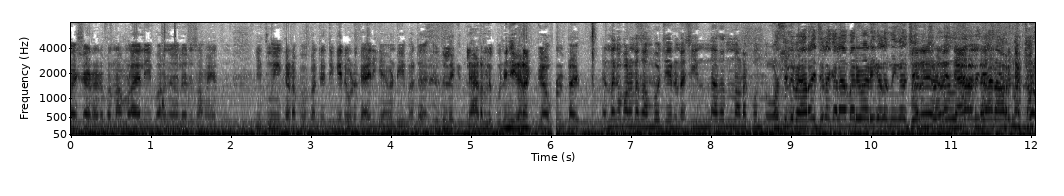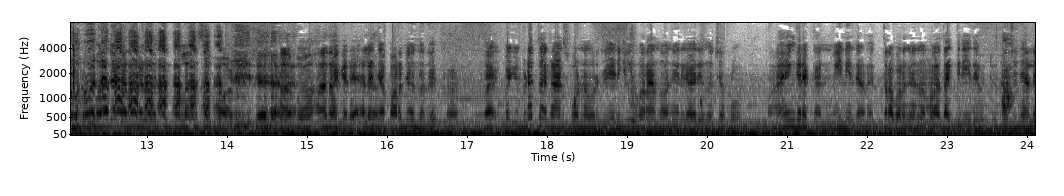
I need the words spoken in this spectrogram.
മെഷേർഡ് ഇപ്പൊ നമ്മളായാലും ഈ പറഞ്ഞ പോലെ ഒരു സമയത്ത് ഈ തൂങ്ങിക്കിടപ്പ് മറ്റേ ടിക്കറ്റ് കൊടുക്കാതിരിക്കാൻ വേണ്ടി മറ്റേ ഇതിലേക്ക് ലാഡറിൽ കുനിഞ്ഞു കിടക്കുക ഫുൾ ടൈം എന്നൊക്കെ പറഞ്ഞ സംഭവം ചെയ്യുന്നുണ്ട്. പക്ഷെ ഇന്ന് അതൊന്നും നടക്കും ബസ്സിൽ വേറെ ചില കലാപരിപാടികൾ നിങ്ങൾ സംഭവമാണ്. അപ്പൊ അതങ്ങനെ. അല്ല ഞാൻ പറഞ്ഞു വന്നത് ഇവിടത്തെ ട്രാൻസ്പോർട്ടിനെ കുറിച്ച് എനിക്ക് പറയാൻ തോന്നിയ ഒരു കാര്യം എന്ന് വെച്ചാൽ ഭയങ്കര കൺവീനിയന്റ് ആണ്. എത്ര പറഞ്ഞാലും നമ്മൾ അത് അഗ്രി ചെയ്തേ പറ്റും. എന്ന് വെച്ച് കഴിഞ്ഞാൽ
